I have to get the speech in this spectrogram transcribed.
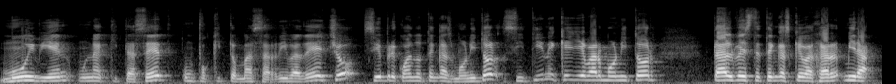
Muy bien, una quitaset un poquito más arriba. De hecho, siempre y cuando tengas monitor, si tiene que llevar monitor, tal vez te tengas que bajar. Mira,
